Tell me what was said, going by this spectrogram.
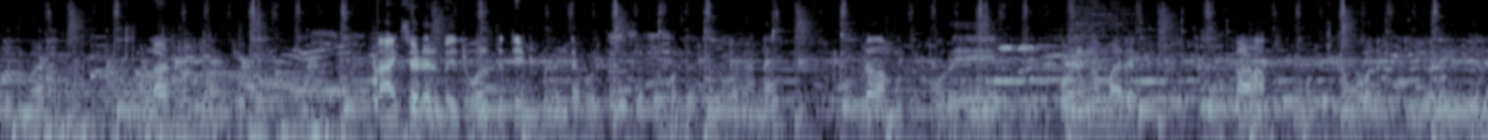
പ്രതിമയുടെ ഫുള്ളായിട്ടുള്ള വ്യൂ നമുക്ക് കിട്ടും. ബാക്ക് സൈഡ് വരുമ്പോൾ ഇതുപോലത്തെ ടെമ്പിളിന്റെ പോലത്തെ ഒരു സെറ്റപ്പ് ഉണ്ട്. അതുപോലെ തന്നെ ഇവിടെ നമുക്ക് കുറേ കുരങ്ങന്മാരെ കാണാം. നമുക്ക് ഇഷ്ടം പോലെ ഈ ഒരു ഏരിയയിൽ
